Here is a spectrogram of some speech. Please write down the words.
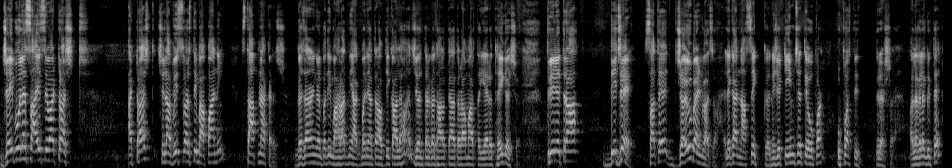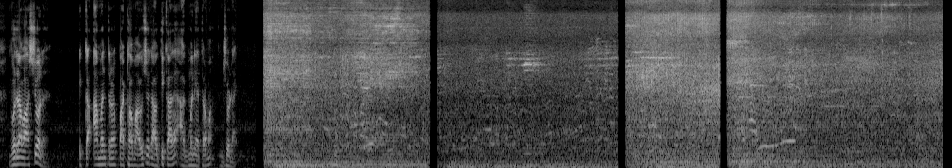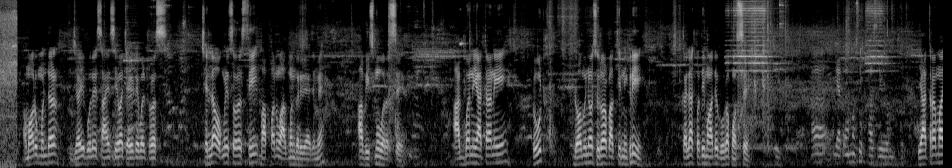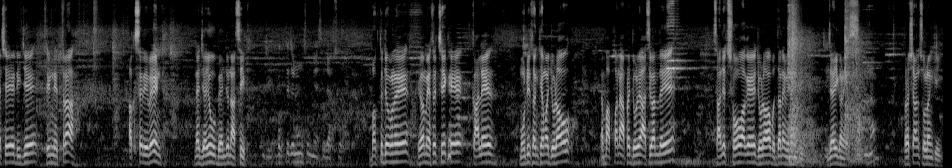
જય બોલે સાઈ સેવા ટ્રસ્ટ. આ ટ્રસ્ટ છેલ્લા વીસ વર્ષથી બાપાની સ્થાપના કરે છે. ગજાનન ગણપતિ મહારાજની આગમન યાત્રા આવતીકાલે હોય જે અંતર્ગત હાલ ત્યાં તડામાર તૈયારીઓ થઈ ગઈ છે. ત્રિનેત્રા ડીજે સાથે જયુ બેન્ડવાજા, એટલે કે આ નાસિકની જે ટીમ છે તેઓ પણ ઉપસ્થિત રહેશે. અલગ અલગ રીતે વડોદરાવાસીઓને એક આમંત્રણ પાઠવવામાં આવ્યું છે કે આવતીકાલે આગમન યાત્રામાં જોડાય. અમારું મંડળ જય બોલે સાયન્સ સેવા ચેરિટેબલ ટ્રસ્ટ. છેલ્લા ઓગણીસ વર્ષથી બાપાનું આગમન કરી રહ્યા છે અમે. આ વીસમું વર્ષ છે. આગમન યાત્રાની રૂટ ડોમિનો સિલ્વર પાર્કથી નીકળી કૈલાસપતિ મહાદેવ ગૌરવ પહોંચશે. યાત્રામાં શું ખાસ રહેવાનું છે? યાત્રામાં છે ડીજે ત્રિનેત્રા અક્ષર ઇવેન્ટ ને જયુ બેન્જો નાસિક. ભક્તજનોને શું મેસેજ આપશો? ભક્તજનોને એવા મેસેજ છે કે કાલે મોટી સંખ્યામાં જોડાઓ અને બાપાના આપણે જોડે આશીર્વાદ લઈએ. સાંજે છ વાગે જોડાવા બધાને વિનંતી. જય ગણેશ. પ્રશાંત સોલંકી.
